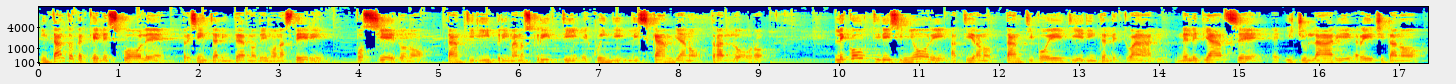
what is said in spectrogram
Intanto perché le scuole presenti all'interno dei monasteri possiedono tanti libri manoscritti e quindi li scambiano tra loro. Le corti dei signori attirano tanti poeti ed intellettuali, nelle piazze eh, i giullari recitano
